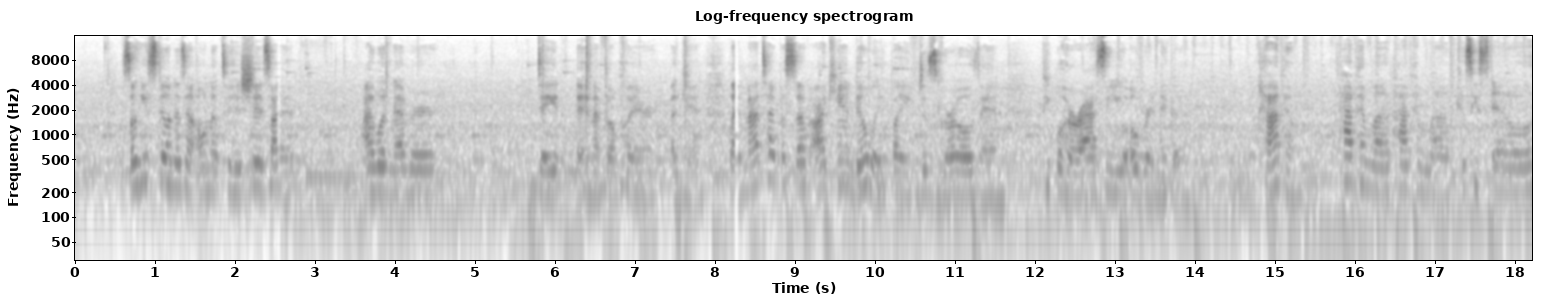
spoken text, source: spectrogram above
so he still doesn't own up to his shit. So I, I would never date an NFL player again. Like that type of stuff I can't deal with. Like just girls and people harassing you over a nigga. Have him. Have him love, have him love, because he's still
